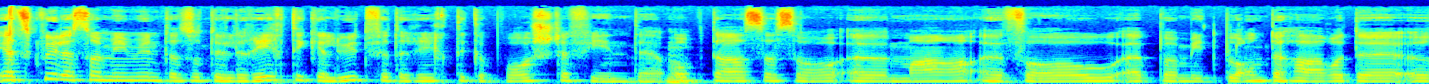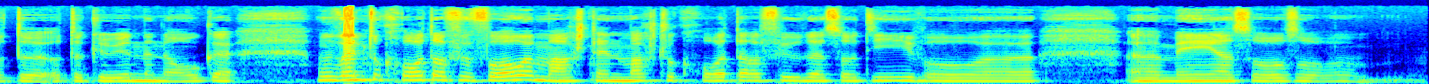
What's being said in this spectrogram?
Ich habe das Gefühl, also, wir müssen also die richtigen Leute für den richtigen Posten finden. Mhm. Ob das also ein Mann, eine Frau, jemand mit blonden Haaren oder, oder, oder grünen Augen. Und wenn du Quota für Frauen machst, dann machst du Quota für so die, die äh, mehr so, so äh,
